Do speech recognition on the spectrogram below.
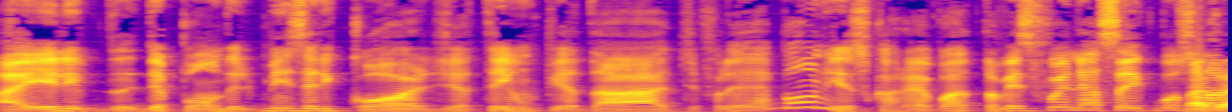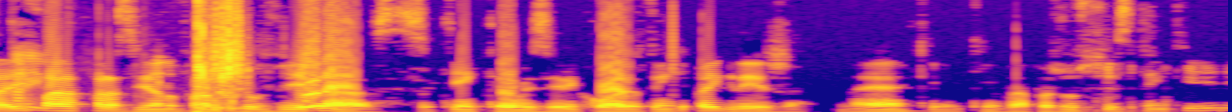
Aí ele depondo, ele misericórdia, tenham piedade. Eu falei, é bom nisso, cara. É, talvez foi nessa aí que o Bolsonaro Mas aí, caiu. parafraseando o Fábio Silveira, quem quer misericórdia tem que ir para a igreja, né? Quem, quem vai para a justiça tem que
